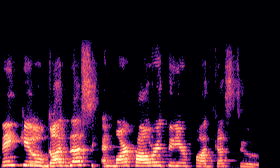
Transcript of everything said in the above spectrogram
thank you god bless and more power to your podcast too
